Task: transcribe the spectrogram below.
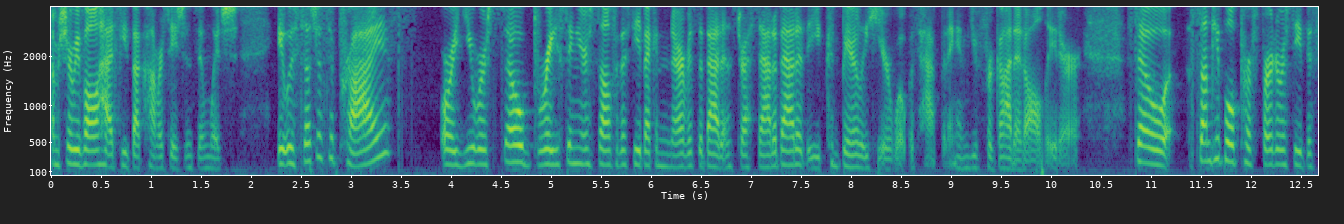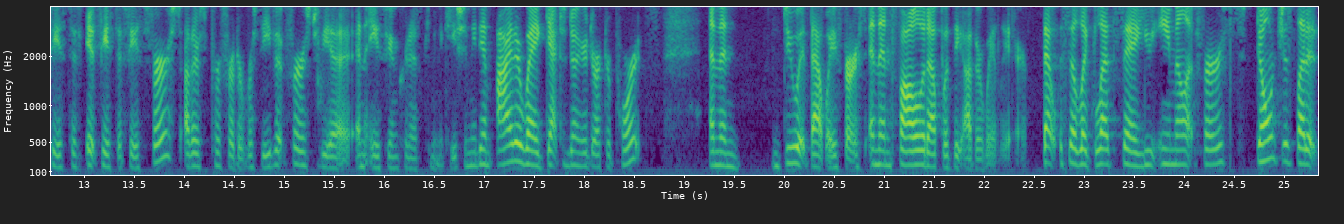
I'm sure we've all had feedback conversations in which it was such a surprise or you were so bracing yourself for the feedback and nervous about it and stressed out about it that you could barely hear what was happening and you forgot it all later. So some people prefer to receive the face to it face to face first. Others prefer to receive it first via an asynchronous communication medium. Either way, get to know your direct reports and then do it that way first and then follow it up with the other way later that so like let's say you email it first don't just let it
